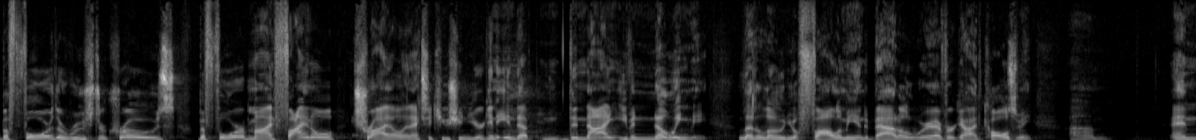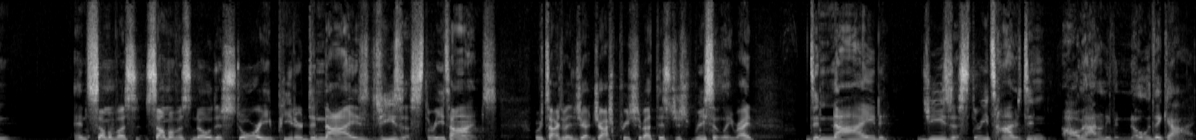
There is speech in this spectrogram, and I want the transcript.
before the rooster crows, before my final trial and execution, you're going to end up denying even knowing me, let alone you'll follow me into battle wherever God calls me. Um, and and some of us some of us know this story. Peter denies Jesus three times. We talked about Josh preached about this just recently, right? Denied Jesus three times. Didn't oh man, I don't even know the guy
